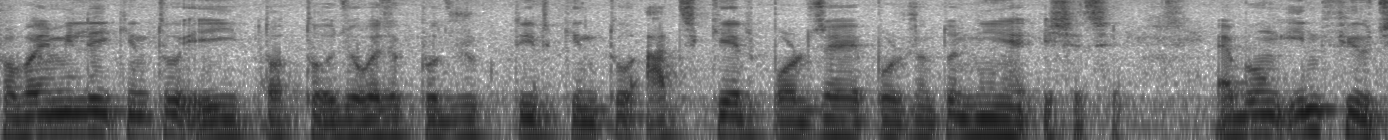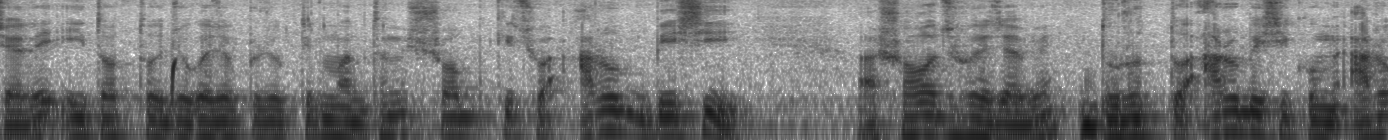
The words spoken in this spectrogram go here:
সবাই মিলেই কিন্তু এই তথ্য যোগাযোগ প্রযুক্তির কিন্তু আজকের পর্যায়ে পর্যন্ত নিয়ে এসেছে। এবং ইন ফিউচারে এই তথ্য যোগাযোগ প্রযুক্তির মাধ্যমে সব কিছু আরও বেশি সহজ হয়ে যাবে, দূরত্ব আরও বেশি কমে আরও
